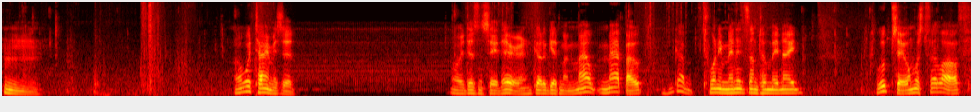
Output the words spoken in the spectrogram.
Hmm. Oh, what time is it? Oh, it doesn't say there. Gotta get my map out. Got 20 minutes until midnight. Whoops, I almost fell off.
